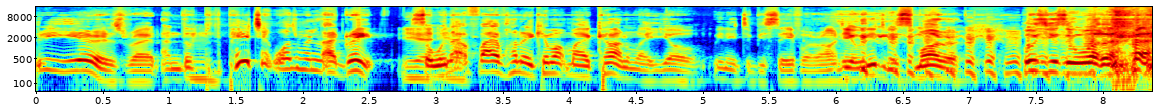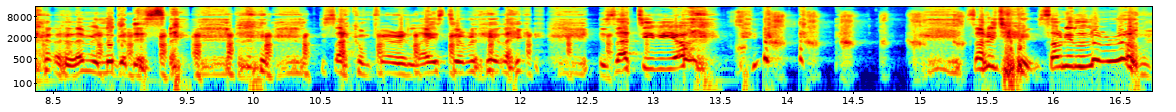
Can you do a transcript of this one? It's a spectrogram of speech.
three years, right? And the, the paycheck wasn't really that great. Mm. Yeah, so when yeah. that five hundred came out my account, I'm like, yo, we need to be safer around here. We need to be smarter. Who's using what? Let me look at this. it's like comparing lights to everything. Like, is that TV on? somebody, somebody in the living room.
